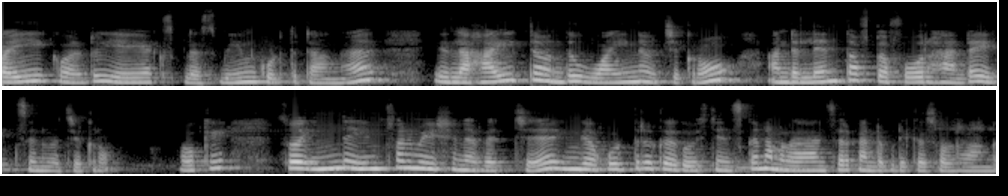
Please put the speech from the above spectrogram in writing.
y equal to a x plus பின்னு கொடுத்துட்டாங்க. இதில் ஹைட்டை வந்து ஒய்னு வச்சுக்கிறோம். And length of the fore ஹேண்டை எக்ஸ்ன்னு வச்சுக்கிறோம். ஓகே ஸோ இந்த இன்ஃபர்மேஷனை வச்சு இங்கே கொடுத்துருக்க கொஸ்டின்ஸ்க்கு நம்மளை ஆன்சர் கண்டுபிடிக்க சொல்கிறாங்க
